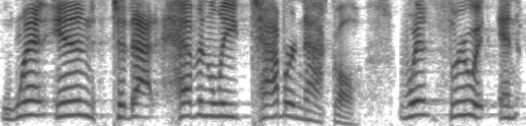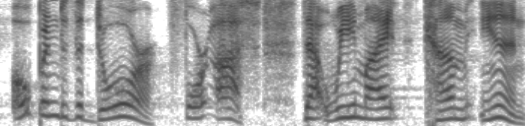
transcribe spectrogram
went into that heavenly tabernacle, went through it, and opened the door for us that we might come in.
